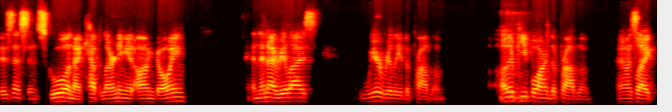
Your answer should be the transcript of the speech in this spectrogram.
business in school and i kept learning it ongoing. And then i realized we're really the problem. Other mm. people aren't the problem. And i was like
